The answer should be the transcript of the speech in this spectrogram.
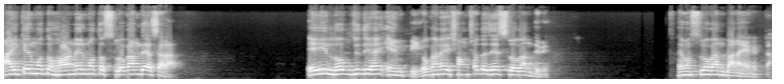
মাইকের মতো হর্নের মতো স্লোগান দেয়া ছাড়া এই লোক যদি হয় এমপি ওখানে সংসদে যে স্লোগান দিবে। এবং স্লোগান বানায় এক একটা।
